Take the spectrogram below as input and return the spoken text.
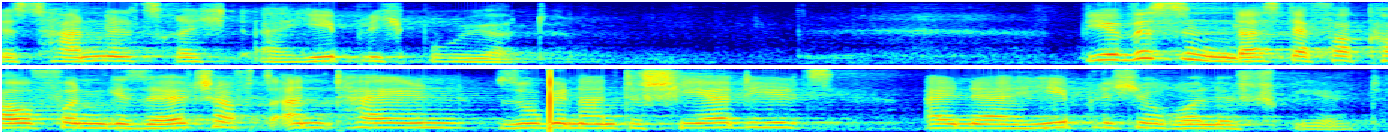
des Handelsrechts erheblich berührt. Wir wissen, dass der Verkauf von Gesellschaftsanteilen, sogenannte Share Deals, eine erhebliche Rolle spielt.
